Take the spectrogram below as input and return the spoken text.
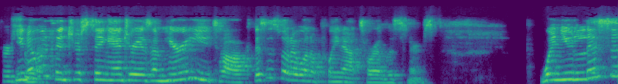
For you know what's interesting, Andrea, as I'm hearing you talk, this is what I want to point out to our listeners. When you listen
